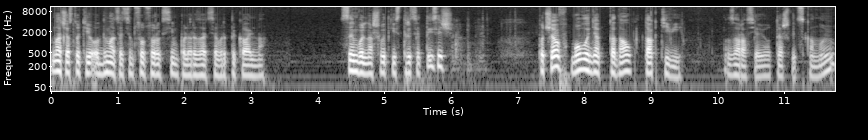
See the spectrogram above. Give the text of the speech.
на частоті 11747 поляризація вертикальна символьна швидкість 30 тисяч. Почав мовлення канал Так TV. Зараз я його теж відсканую.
